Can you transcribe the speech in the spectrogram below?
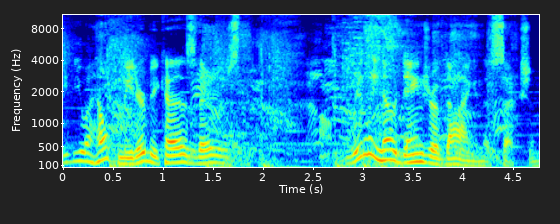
give you a health meter because there's really no danger of dying in this section.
